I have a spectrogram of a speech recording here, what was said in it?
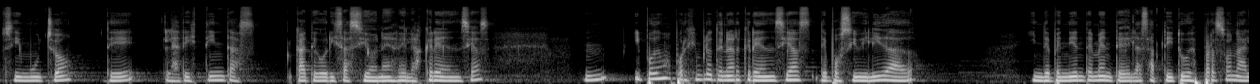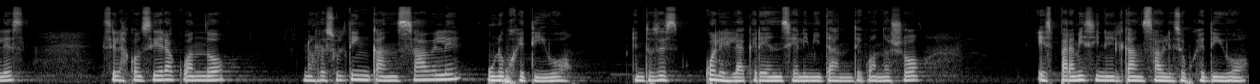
sí, mucho de las distintas categorizaciones de las creencias. Y podemos, por ejemplo, tener creencias de posibilidad. Independientemente de las aptitudes personales, se las considera cuando nos resulta incansable un objetivo. Entonces, ¿cuál es la creencia limitante? Cuando yo es para mí es inalcanzable ese objetivo.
